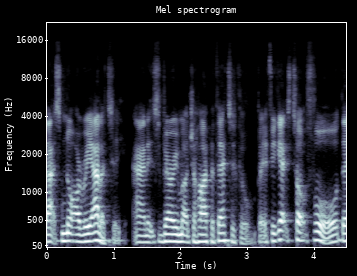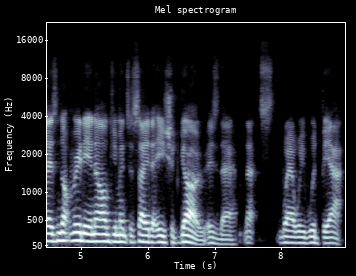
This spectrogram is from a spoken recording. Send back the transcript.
that's not a reality and it's very much a hypothetical. But if he gets top four, there's not really an argument to say that he should go, is there? That's where we would be at.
